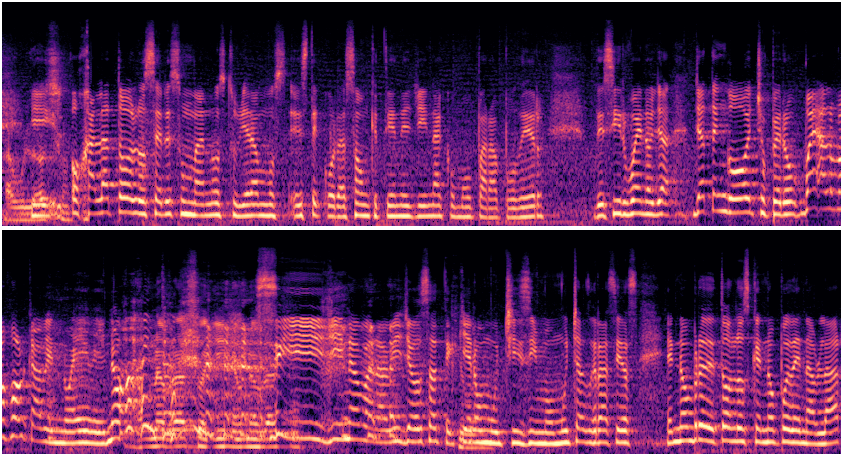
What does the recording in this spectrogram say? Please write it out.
Fabuloso. Y ojalá todos los seres humanos tuviéramos este corazón que tiene Gina como para poder decir, bueno, ya, ya tengo ocho, pero bueno, a lo mejor caben nueve, ¿no? Un abrazo Gina, un abrazo. Sí, Gina, maravillosa, te Qué quiero bueno. muchísimo. Muchas gracias. En nombre de todos los que no pueden hablar,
